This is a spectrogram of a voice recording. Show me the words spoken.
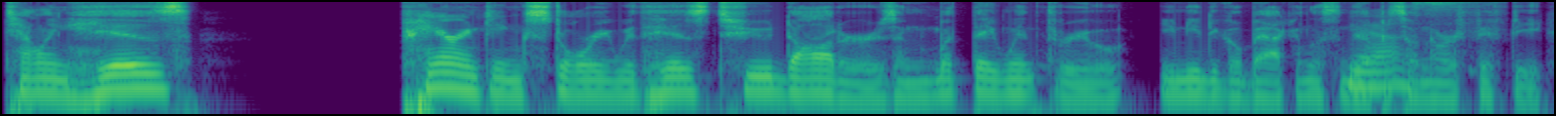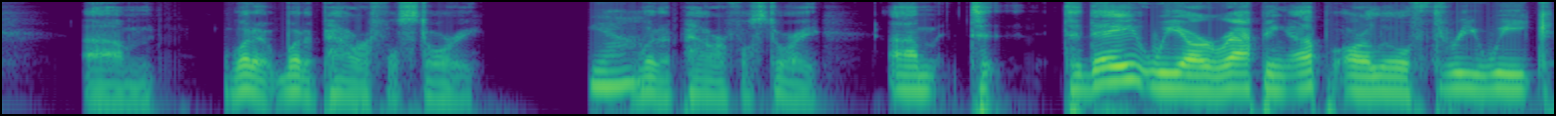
telling his parenting story with his two daughters and what they went through, you need to go back and listen to episode number 50. Um, what a what a powerful story. Yeah. What a powerful story. Um, t- today, we are wrapping up our little three week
